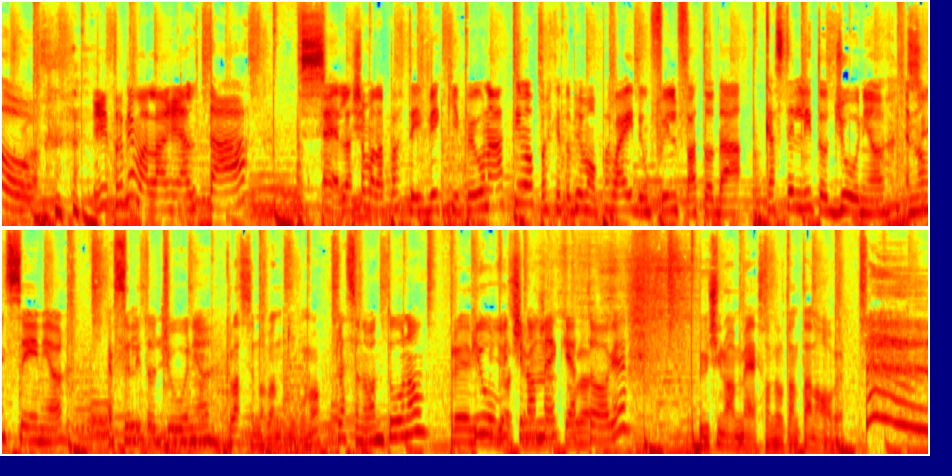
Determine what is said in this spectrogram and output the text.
Oh! Ritorniamo alla realtà. Eh, lasciamo da parte i vecchi per un attimo perché dobbiamo parlare di un film fatto da Castellito Junior e non Senior. Castellito Junior. classe 91. Classe 91. Premio più miglior vicino a me che sceneggiatura. attore. Più vicino a me, sono dell'89.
